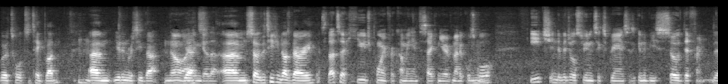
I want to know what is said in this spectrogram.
we were taught to take blood. Mhm. Um, you didn't receive that. no, I didn't get that. Um, so the teaching does vary. So that's a huge point for coming into second year of medical Mhm. school. Each individual student's experience is going to be so different. Yeah.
